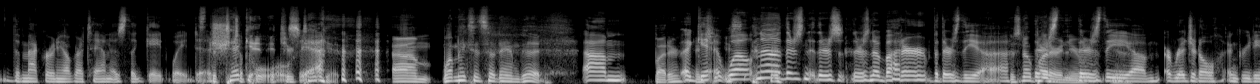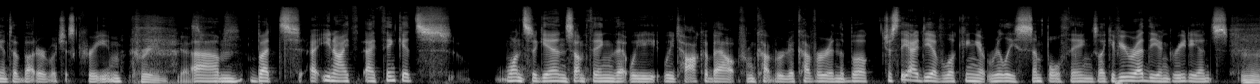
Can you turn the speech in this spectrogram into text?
the macaroni au gratin is the gateway dish the to ticket. Poole's. It's your yeah. ticket. um, what makes it so damn good? Um, Butter. again, well, no, there's there's there's no butter, but there's the uh, There's no butter in your- there's the yeah. um, original ingredient of butter, which is cream. cream. Yes. Um, but uh, you know, I I think it's once again something that we we talk about from cover to cover in the book. Just the idea of looking at really simple things. Like if you read the ingredients, Mm-hmm.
